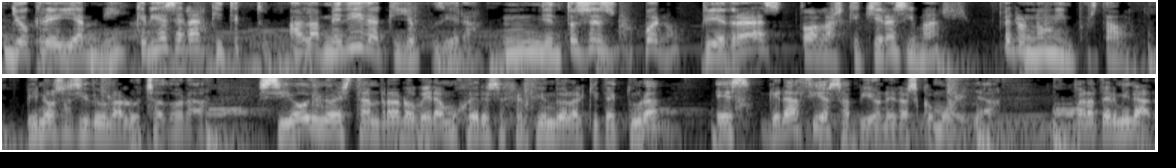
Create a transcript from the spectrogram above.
Yo creía en mí, quería ser arquitecto, a la medida que yo pudiera. Y entonces, bueno, piedras, todas las que quieras y más pero no me importaba. Pinos ha sido una luchadora. Si hoy no es tan raro ver a mujeres ejerciendo la arquitectura, es gracias a pioneras como ella. Para terminar,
